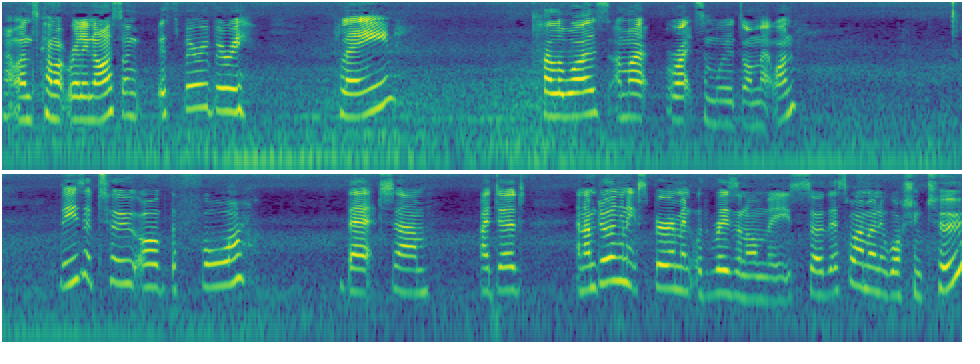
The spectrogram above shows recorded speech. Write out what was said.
That one's come up really nice. It's very, very plain color wise I might write some words on that one. These are two of the four that um, I did and I'm doing an experiment with resin on these. So that's why I'm only washing two.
